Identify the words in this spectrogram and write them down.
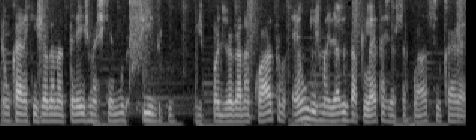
É um cara que joga na 3, mas que é muito físico e pode jogar na 4. É um dos melhores atletas dessa classe. O cara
